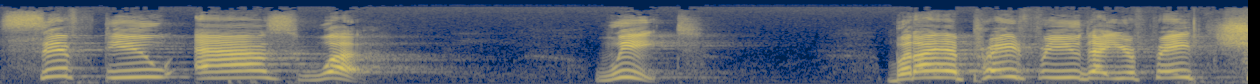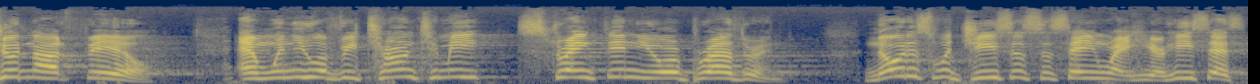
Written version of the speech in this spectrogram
Sift you as what? Wheat. But I have prayed for you that your faith should not fail. And when you have returned to me, strengthen your brethren. Notice what Jesus is saying right here. He says,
